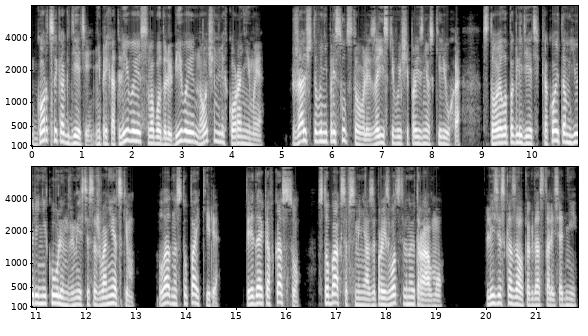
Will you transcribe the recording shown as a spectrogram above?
Горцы как дети, неприхотливые, свободолюбивые, но очень легко ранимые. «Жаль, что вы не присутствовали», — заискивающе произнес Кирюха. «Стоило поглядеть, какой там Юрий Никулин вместе со Жванецким. Ладно, ступай, Киря. Передай Кавказцу сто баксов с меня за производственную травму». Лизе сказал, когда остались одни.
